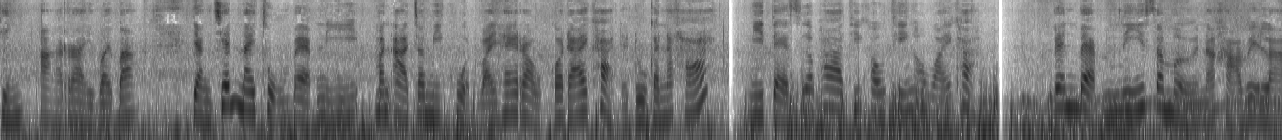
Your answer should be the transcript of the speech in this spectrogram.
ทิ้งอะไรไว้บ้าง อย่างเช่นในถุงแบบนี้มันอาจจะมีขวดไว้ให้เราก็ได้ค่ะ เดี๋ยวดูกันนะคะ มีแต่เสื้อผ้าที่เขาทิ้งเอาไว้ค่ะ เป็นแบบนี้เสมอนะคะ เวลา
